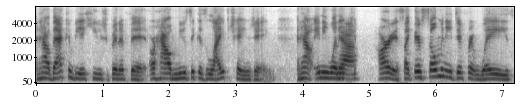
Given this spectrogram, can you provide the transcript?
and how that can be a huge benefit or how music is life changing and how anyone yeah. can artist like there's so many different ways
